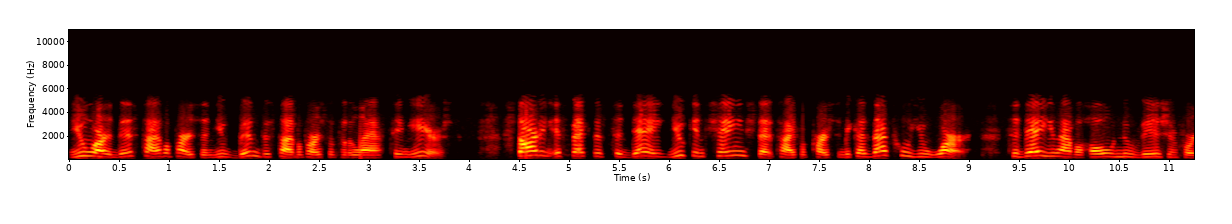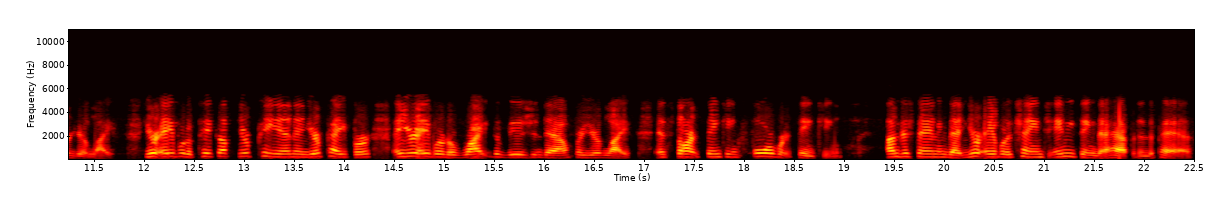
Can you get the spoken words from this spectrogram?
You are this type of person. You've been this type of person for the last 10 years. Starting effective today, you can change that type of person because that's who you were. Today, you have a whole new vision for your life. You're able to pick up your pen and your paper, and you're able to write the vision down for your life and start thinking forward thinking understanding that you're able to change anything that happened in the past.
